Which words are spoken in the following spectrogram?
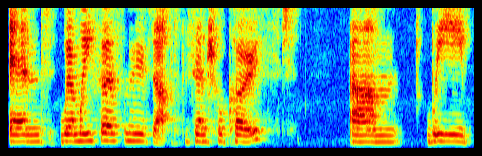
and when we first moved up to the Central Coast, um, we,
